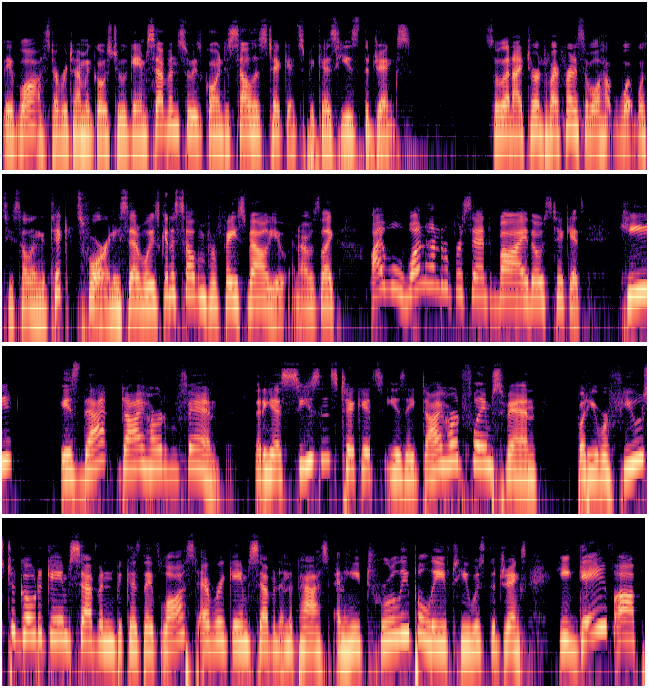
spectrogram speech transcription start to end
they've lost every time it goes to a game seven. So he's going to sell his tickets because he's the jinx. So then I turned to my friend and said, Well, how, what, what's he selling the tickets for? And he said, Well, he's going to sell them for face value. And I was like, I will 100% buy those tickets. He is that diehard of a fan that he has seasons tickets. He is a diehard Flames fan, but he refused to go to game seven because they've lost every game seven in the past. And he truly believed he was the jinx. He gave up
